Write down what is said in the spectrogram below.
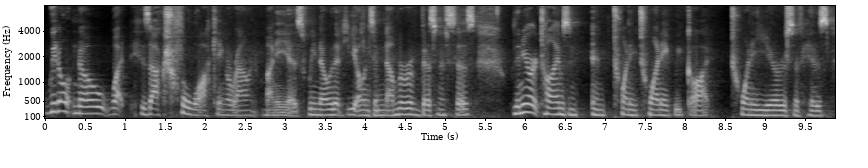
we don't know what his actual walking around money is. We know that he owns a number of businesses. The New York Times in, in 2020, we got 20 years of his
